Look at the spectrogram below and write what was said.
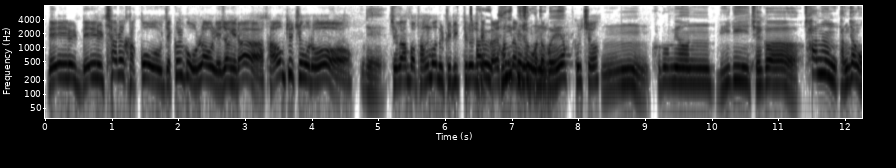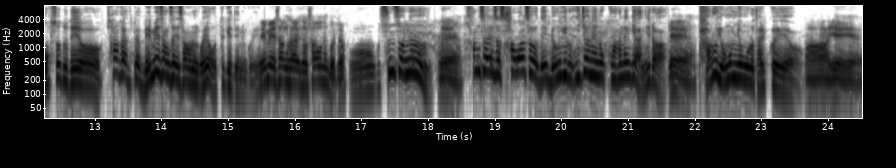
내일 내일 차를 갖고 이제 끌고 올라올 예정이라 다음 주중으로 네. 제가 한번 방문을 드리, 드려도 차를 될까요? 상담 구입해서 좀 오는 거예요? 그렇죠 음, 그러면 미리 제가 차는 당장 없어도 돼요. 차가 그러니까 매매 상사에 사오는 거예요? 어떻게 되는 거예요? 매매 상사에서 사오는 거죠 어, 그 순서는 네, 상사에서 사와서 내 명의로 이전해 놓고 하는 게 아니라 네. 바로 영업용으로 달 거예요. 아, 예, 예.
